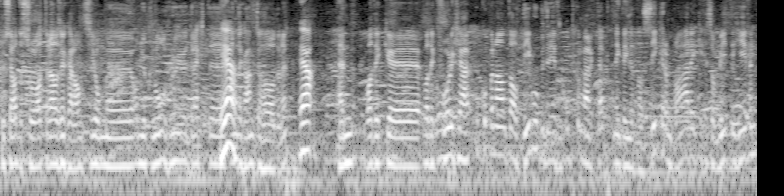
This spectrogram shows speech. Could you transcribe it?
Dus ja, de Solatrail is een garantie om, om je knolgroei recht aan de gang te houden. Hè. Ja, En wat ik, wat ik vorig jaar ook op een aantal demobedrijven opgemerkt heb, en ik denk dat dat zeker een belangrijke is om mee te geven,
